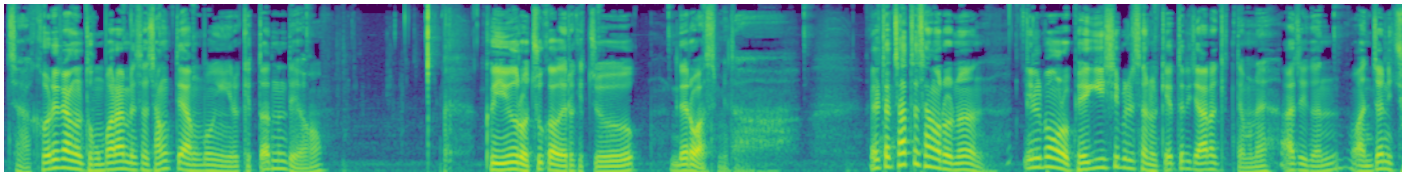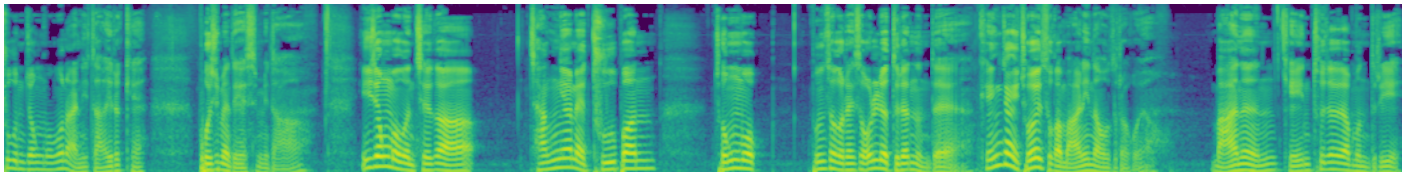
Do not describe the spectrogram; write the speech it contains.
자 거래량을 동반하면서 장대 양봉이 이렇게 떴는데요. 그 이후로 주가가 이렇게 쭉 내려왔습니다. 일단 차트상으로는 일봉으로 121선을 깨뜨리지 않았기 때문에 아직은 완전히 죽은 종목은 아니다. 이렇게 보시면 되겠습니다. 이 종목은 제가 작년에 두 번 종목 분석을 해서 올려드렸는데 굉장히 조회수가 많이 나오더라고요. 많은 개인 투자자분들이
